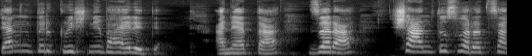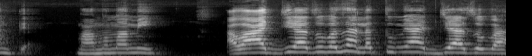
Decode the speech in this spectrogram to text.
त्यानंतर कृष्णी बाहेर येत्या. आणि आता जरा शांत स्वरात सांगत्या. मामा मामी अहो आजी आजोबा झालात तुम्ही आजी आजोबा.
